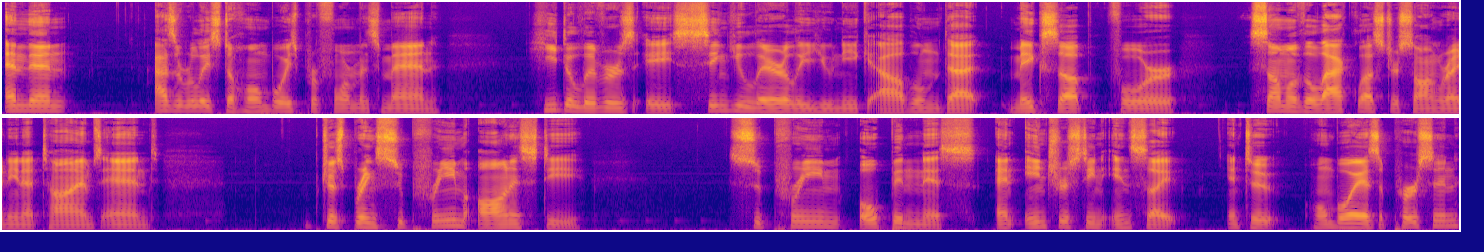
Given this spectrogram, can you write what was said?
And then as it relates to Homeboy's performance, man, he delivers a singularly unique album that makes up for some of the lackluster songwriting at times and just brings supreme honesty, supreme openness, and interesting insight into Homeboy as a person,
